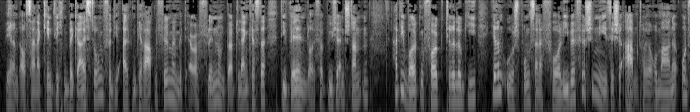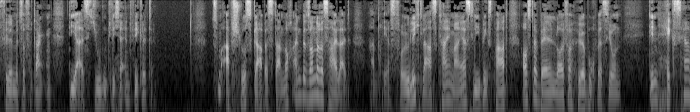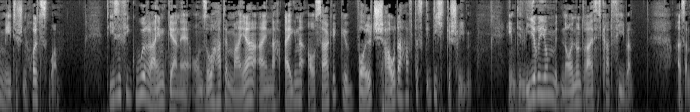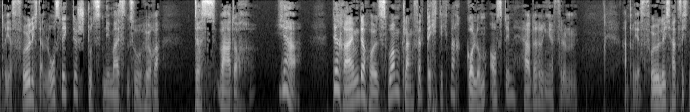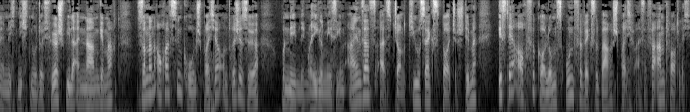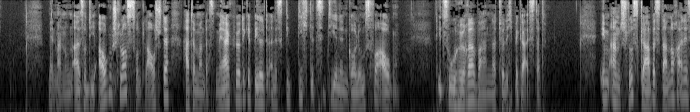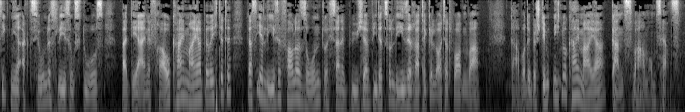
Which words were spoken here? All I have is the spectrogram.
Während aus seiner kindlichen Begeisterung für die alten Piratenfilme mit Errol Flynn und Burt Lancaster die Wellenläufer-Bücher entstanden hat die Wolkenvolk-Trilogie ihren Ursprung seiner Vorliebe für chinesische Abenteuerromane und Filme zu verdanken, die er als Jugendlicher entwickelte. Zum Abschluss gab es dann noch ein besonderes Highlight. Andreas Fröhlich las Kai Meyers Lieblingspart aus der Wellenläufer-Hörbuchversion, den hexhermetischen Holzwurm. Diese Figur reimt gerne, und so hatte Meyer ein nach eigener Aussage gewollt schauderhaftes Gedicht geschrieben im Delirium mit 39 Grad Fieber. Als Andreas Fröhlich dann loslegte, stutzten die meisten Zuhörer. Das war doch. Ja. Der Reim der Holzwurm klang verdächtig nach Gollum aus den Herr der Ringe Filmen. Andreas Fröhlich hat sich nämlich nicht nur durch Hörspiele einen Namen gemacht, sondern auch als Synchronsprecher und Regisseur und neben dem regelmäßigen Einsatz als John Cusacks deutsche Stimme ist er auch für Gollums unverwechselbare Sprechweise verantwortlich. Wenn man nun also die Augen schloss und lauschte, hatte man das merkwürdige Bild eines Gedichte zitierenden Gollums vor Augen. Die Zuhörer waren natürlich begeistert im Anschluss gab es dann noch eine Signieraktion des Lesungsduos, bei der eine Frau Kai Meier berichtete, dass ihr lesefauler Sohn durch seine Bücher wieder zur Leseratte geläutert worden war. Da wurde bestimmt nicht nur Kai Meier ganz warm ums Herz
